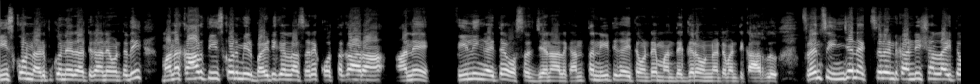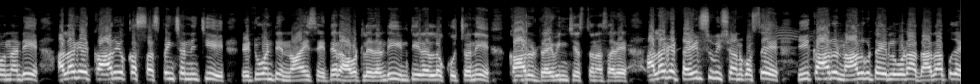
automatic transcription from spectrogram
తీసుకొని నడుపుకునేటట్టుగానే ఉంటది. మన కారు తీసుకొని మీరు బయటికి వెళ్ళినా సరే కొత్త కారు అనే ఫీలింగ్ అయితే వస్తుంది జనాలకి. అంత నీట్గా అయితే ఉంటాయి మన దగ్గర ఉన్నటువంటి కార్లు. ఫ్రెండ్స్ ఇంజన్ ఎక్సలెంట్ కండిషన్లో అయితే ఉందండి. అలాగే కారు యొక్క సస్పెన్షన్ నుంచి ఎటువంటి నాయిస్ అయితే రావట్లేదండి. ఇంటీరియర్లో కూర్చొని కారు డ్రైవింగ్ చేస్తున్నా సరే. అలాగే టైర్స్ విషయానికి వస్తే ఈ కారు నాలుగు టైర్లు కూడా దాదాపుగా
